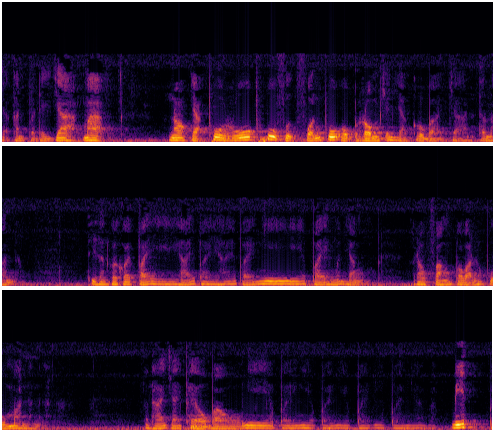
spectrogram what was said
จากกันไปได้ยากมาก นอกจากผู้รู้ผู้ฝึกฝนผู้อบรม เช่นอย่างครูบาอาจารย์เท่านั้น ที่ท่านค่อยๆไปหายไปหายไปงี้ไปเหมือนอย่างเราฟังประวัติหลวงปู่มั่นนั่นนะ ท่านหายใจแผ่วเบา เงียบไปเงียบไปเงียบไปเงียบไปเงียบมิดไป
